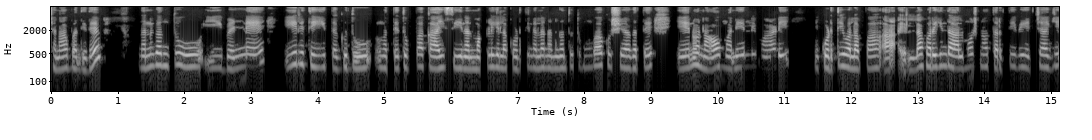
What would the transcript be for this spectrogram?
ಚೆನ್ನಾಗಿ ಬಂದಿದೆ. ನನಗಂತೂ ಈ ಬೆಣ್ಣೆ ಈ ರೀತಿ ತೆಗೆದು ಮತ್ತು ತುಪ್ಪ ಕಾಯಿಸಿ ನನ್ನ ಮಕ್ಕಳಿಗೆಲ್ಲ ಕೊಡ್ತೀನಲ್ಲ, ನನಗಂತೂ ತುಂಬ ಖುಷಿ ಆಗುತ್ತೆ. ಏನೋ ನಾವು ಮನೆಯಲ್ಲಿ ಮಾಡಿ ಕೊಡ್ತೀವಲ್ಲಪ್ಪ ಎಲ್ಲ ಹೊರಗಿಂದ ಆಲ್ಮೋಸ್ಟ್ ನಾವು ತರ್ತೀವಿ ಹೆಚ್ಚಾಗಿ.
